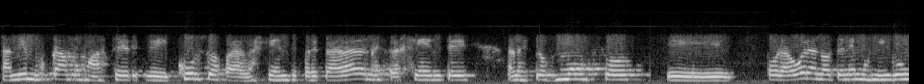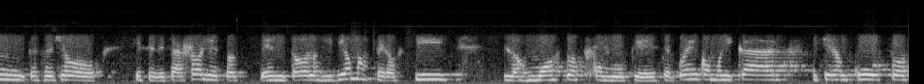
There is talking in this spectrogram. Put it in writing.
también buscamos hacer eh, cursos para la gente, preparar a nuestra gente, a nuestros mozos. Eh, por ahora no tenemos ningún, qué sé yo, que se desarrolle to- en todos los idiomas, pero sí los mozos como que se pueden comunicar, hicieron cursos,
